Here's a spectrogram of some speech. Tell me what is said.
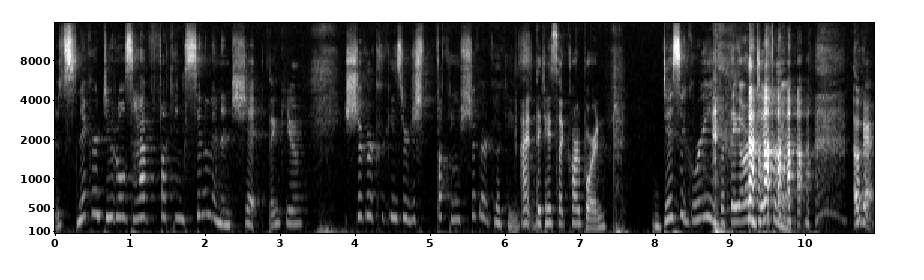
snickerdoodles have fucking cinnamon and shit. Thank you. Sugar cookies are just fucking sugar cookies. I, they taste like cardboard. Disagree, but they are different. Okay.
